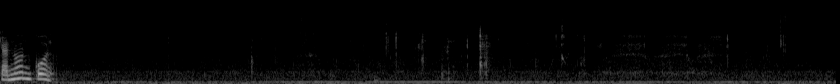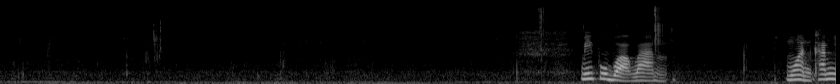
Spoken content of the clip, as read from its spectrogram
กระโน่นก้นมีผู้บอกว่าม่วนคำใ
